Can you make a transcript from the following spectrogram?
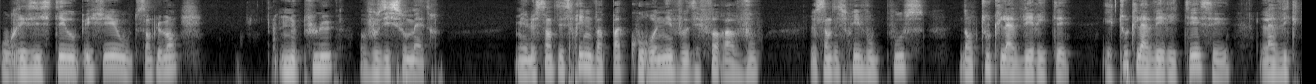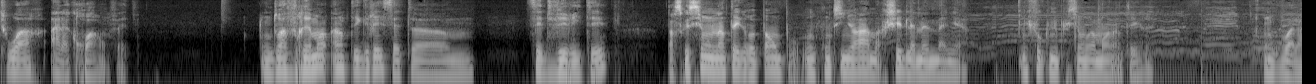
ou résister au péché ou tout simplement ne plus vous y soumettre. Mais le Saint-Esprit ne va pas couronner vos efforts à vous. Le Saint-Esprit vous pousse dans toute la vérité. Et toute la vérité, c'est la victoire à la croix, en fait. On doit vraiment intégrer cette, euh, cette vérité, parce que si on ne l'intègre pas, on, on continuera à marcher de la même manière. Il faut que nous puissions vraiment l'intégrer. Donc voilà,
